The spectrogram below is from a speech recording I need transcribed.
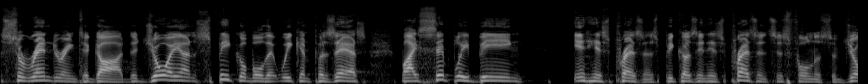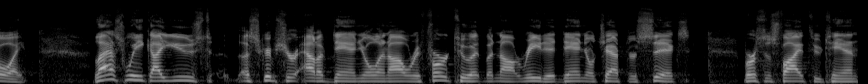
surrendering to God, the joy unspeakable that we can possess by simply being in His presence, because in His presence is fullness of joy. Last week I used a scripture out of Daniel, and I'll refer to it but not read it. Daniel chapter 6, verses 5 through 10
